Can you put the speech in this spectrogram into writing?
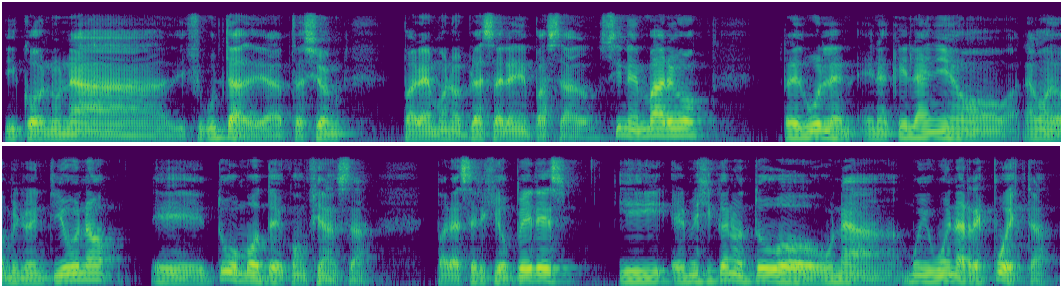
y con una dificultad de adaptación para el monoplaza del año pasado. Sin embargo, Red Bull en, aquel año, hablamos de 2021, eh, tuvo un voto de confianza para Sergio Pérez y el mexicano tuvo una muy buena respuesta.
